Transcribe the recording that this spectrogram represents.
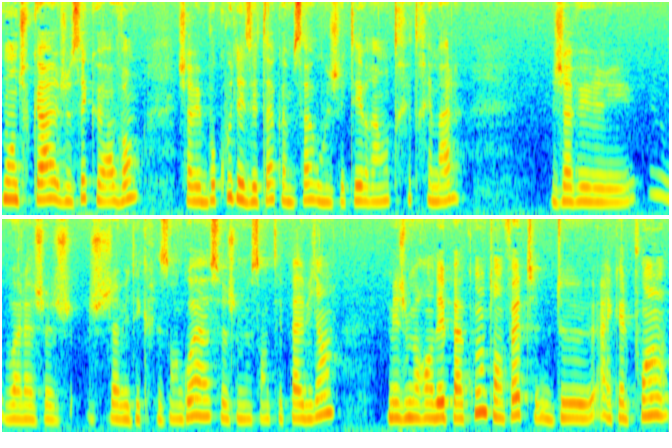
Moi, en tout cas, je sais qu'avant, j'avais beaucoup des états comme ça où j'étais vraiment très très mal. J'avais voilà, j'avais des crises d'angoisse, je me sentais pas bien, mais je me rendais pas compte en fait de à quel point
